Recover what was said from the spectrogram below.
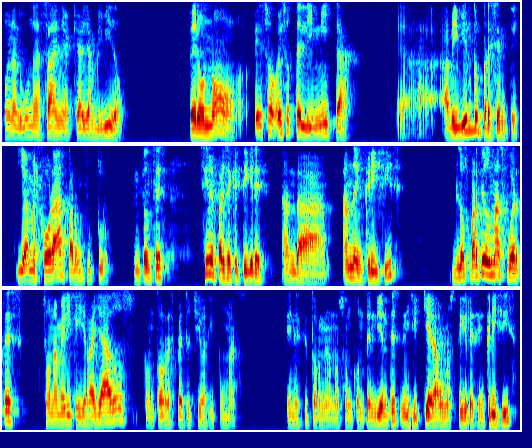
O en alguna hazaña que hayan vivido. Pero no, eso, eso te limita a, a vivir tu presente y a mejorar para un futuro. Entonces, sí me parece que Tigres anda, anda en crisis. Los partidos más fuertes son América y Rayados, con todo respeto, Chivas y Pumas en este torneo no son contendientes, ni siquiera unos Tigres en crisis.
